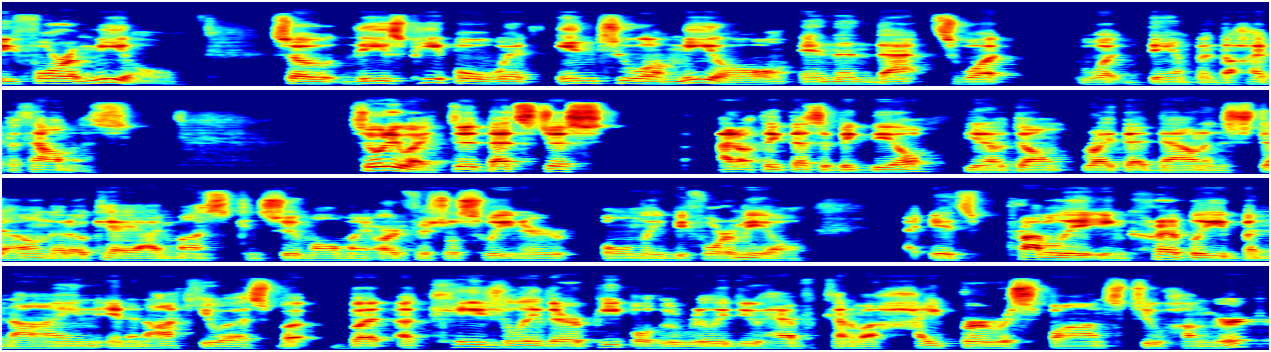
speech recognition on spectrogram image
before a meal. So these people went into a meal and then that's what what dampened the hypothalamus so anyway, that's just I don't think that's a big deal. You know, don't write that down in stone that okay, I must consume all my artificial sweetener only before a meal. It's probably incredibly benign and innocuous, but but occasionally there are people who really do have kind of a hyper response to hunger.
